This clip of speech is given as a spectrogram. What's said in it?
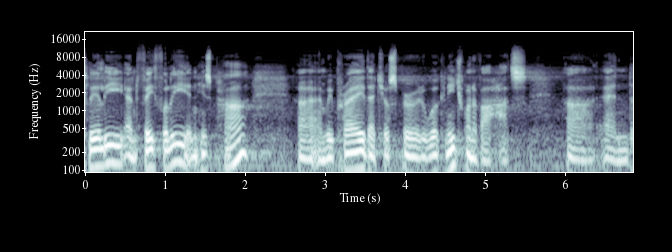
clearly and faithfully in His power. Uh, and we pray that your Spirit will work in each one of our hearts uh, and,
